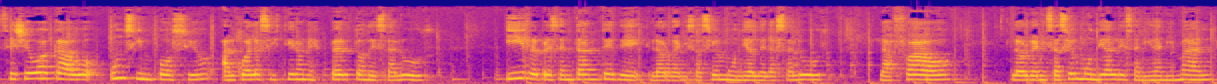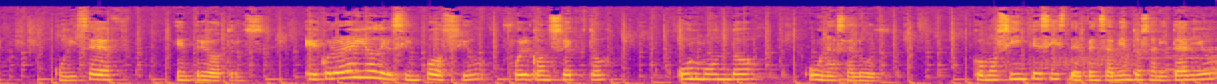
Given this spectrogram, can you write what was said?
se llevó a cabo un simposio al cual asistieron expertos de salud, y representantes de la Organización Mundial de la Salud, la FAO, la Organización Mundial de Sanidad Animal, UNICEF, entre otros. El colorario del simposio fue el concepto Un mundo, una salud, como síntesis del pensamiento sanitario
